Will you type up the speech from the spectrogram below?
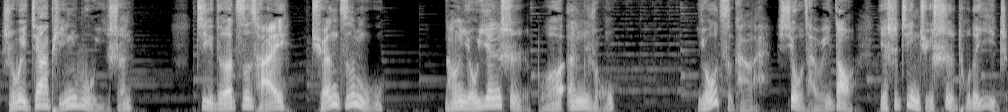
只为家贫误一生。既得资财全子母，囊由燕氏博恩荣。”由此看来，秀才为道也是进取仕途的意志。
